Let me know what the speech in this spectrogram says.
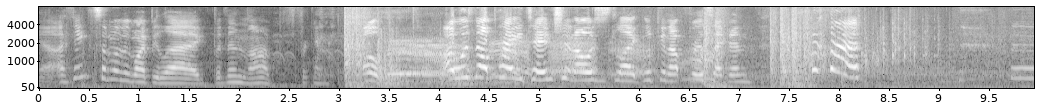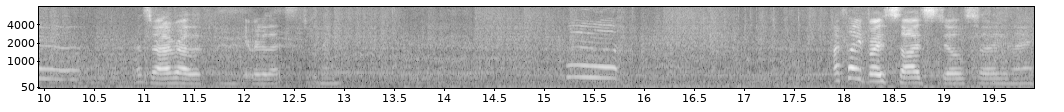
Yeah, I think some of it might be lag, but then, ah, oh, freaking. Oh! I was not paying attention, I was just like looking up for a second. That's right, I'd rather get rid of that stupid thing. Uh, I play both sides still, so you know.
